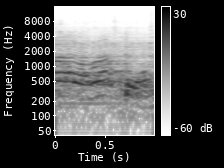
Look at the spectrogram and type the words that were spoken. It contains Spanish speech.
Uh.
